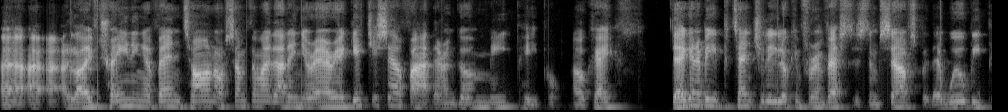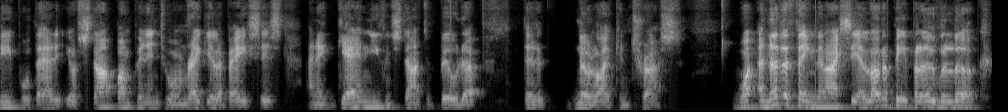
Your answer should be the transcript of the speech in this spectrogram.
a, a live training event on, or something like that in your area, get yourself out there and go and meet people. Okay, they're going to be potentially looking for investors themselves, but there will be people there that you'll start bumping into on a regular basis. And again, you can start to build up the know, like, and trust. What another thing that I see a lot of people overlook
